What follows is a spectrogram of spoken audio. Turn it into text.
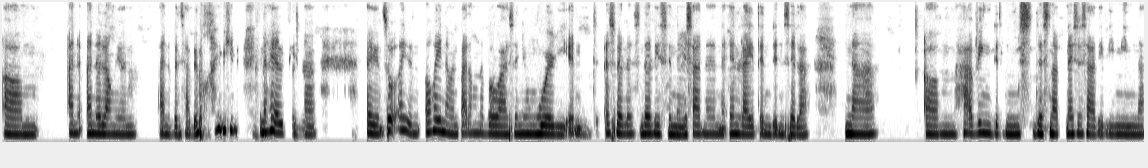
um, ano, ano lang yun, ano ba sabi mo kanina, na healthy siya. Ayun. So, ayun, okay naman. Parang nabawasan yung worry and as well as the listener, sana na-enlighten din sila na um, having dreams does not necessarily mean na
